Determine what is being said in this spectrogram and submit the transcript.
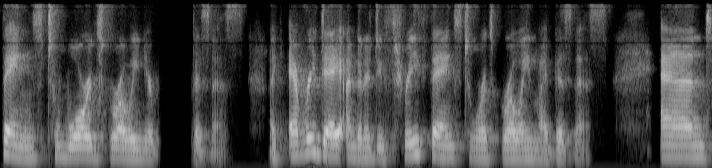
things towards growing your business like every day, I'm going to do three things towards growing my business. And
